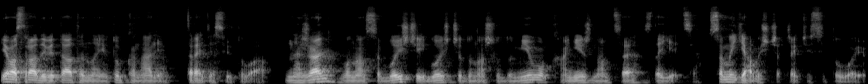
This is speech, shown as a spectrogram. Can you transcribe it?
Я вас радий вітати на youtube каналі Третя світова. На жаль, вона все ближче і ближче до наших домівок, аніж нам це здається. Саме явище третьої світової.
